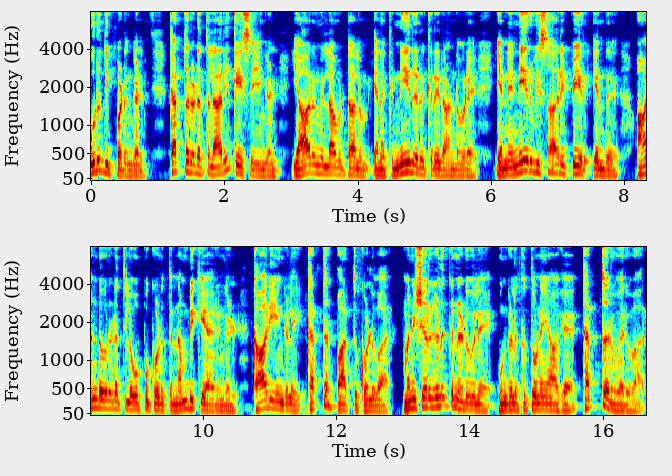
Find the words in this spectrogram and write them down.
உறுதிப்படுங்கள். கர்த்தரிடத்தில் அறிக்கை செய்யுங்கள். யாரும் இல்லாவிட்டாலும் எனக்கு நீர் இருக்கிறீர் ஆண்டவரே. என்னை நீர் விசாரிப்பீர் என்று ஆண்டவரிடத்தில் ஒப்பு கொடுத்து நம்பிக்கையாயிருங்கள். காரியங்களை கர்த்தர் பார்த்து கொள்வார். மனுஷர்களுக்கு நடுவிலே உங்களுக்கு துணையாக கர்த்தர் வருவார்.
